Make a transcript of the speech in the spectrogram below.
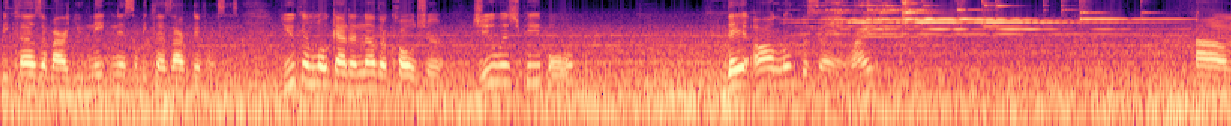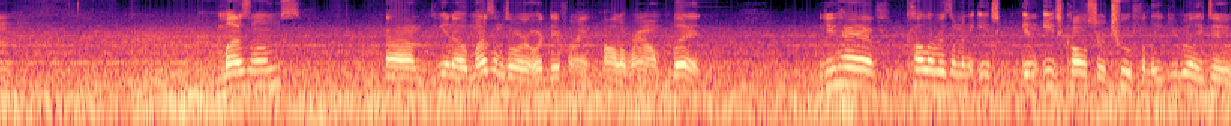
because of our uniqueness and because our differences. You can look at another culture, Jewish people, they all look the same, right? Um, Muslims, um, you know, Muslims are, are different all around, but you have colorism in each in each culture truthfully. You really do.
